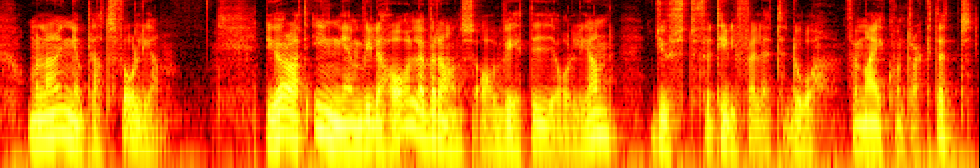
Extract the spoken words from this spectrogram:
och man har ingen plats för oljan. Det gör att ingen ville ha leverans av VTI-oljan just för tillfället då för majkontraktet.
